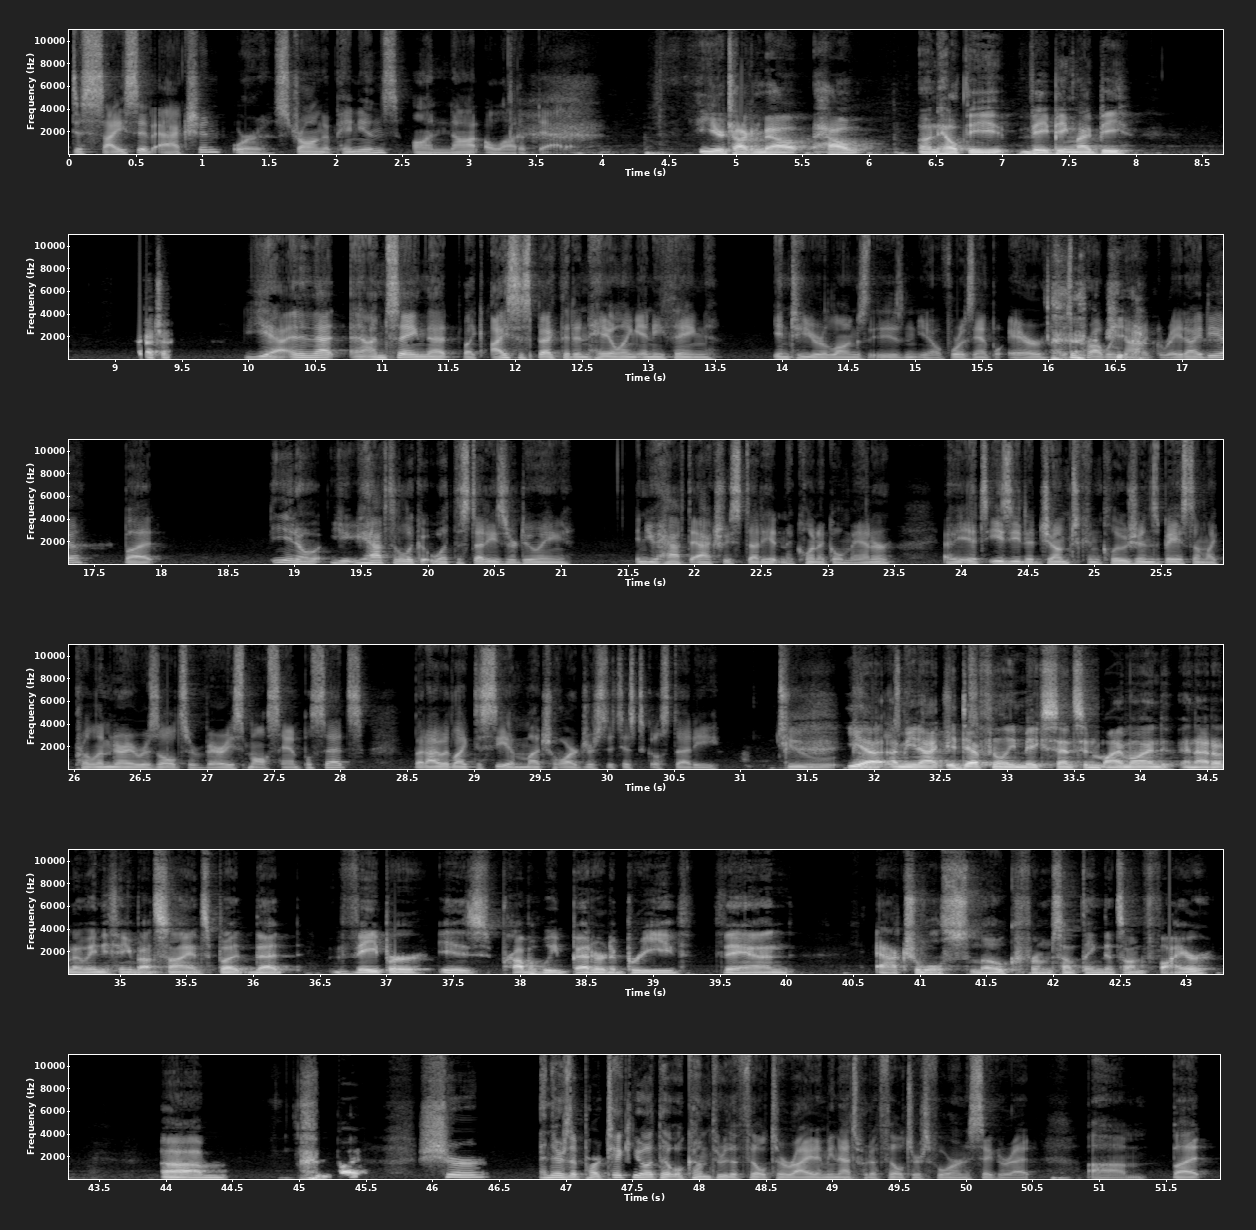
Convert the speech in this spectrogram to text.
decisive action or strong opinions on not a lot of data. You're talking about how unhealthy vaping might be? Gotcha. Yeah, and in that I'm saying that like I suspect that inhaling anything into your lungs isn't, you know, for example, air is probably yeah. not a great idea, but you know, you, you have to look at what the studies are doing and you have to actually study it in a clinical manner. I mean, it's easy to jump to conclusions based on like preliminary results or very small sample sets, but I would like to see a much larger statistical study to. Yeah, I mean, I, it definitely makes sense in my mind, and I don't know anything about science, but that vapor is probably better to breathe than actual smoke from something that's on fire. Um, but sure, and there's a particulate that will come through the filter, right? I mean, that's what a filter's for in a cigarette. Um, but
